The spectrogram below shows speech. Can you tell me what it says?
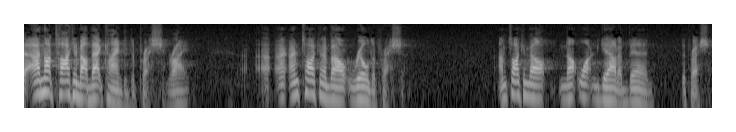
I, am not talking about that kind of depression, right? I, I'm talking about real depression. I'm talking about not wanting to get out of bed depression.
